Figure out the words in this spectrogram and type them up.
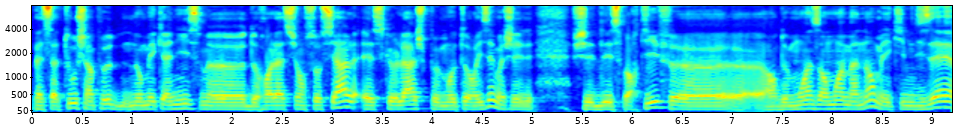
ben, ça touche un peu nos mécanismes euh, de relations sociales. Est-ce que là, je peux m'autoriser? Moi, j'ai des sportifs, euh, de moins en moins maintenant, mais qui me disaient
